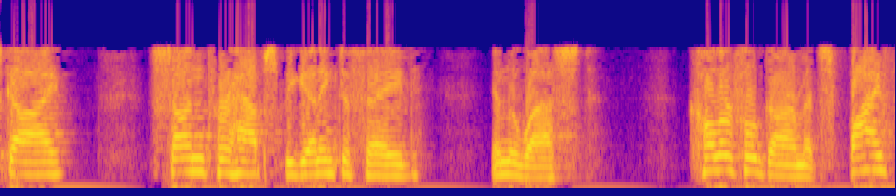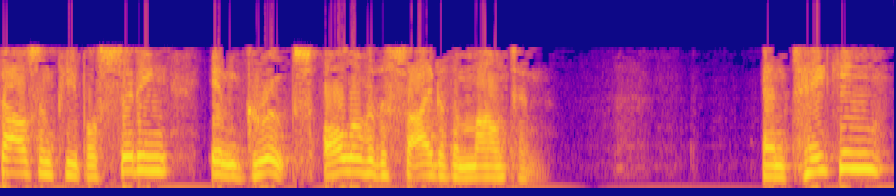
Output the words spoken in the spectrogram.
sky, sun perhaps beginning to fade in the west, colorful garments, 5,000 people sitting in groups all over the side of the mountain. And taking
